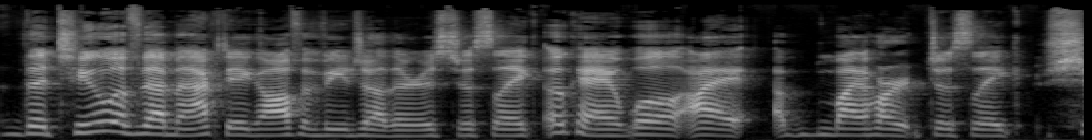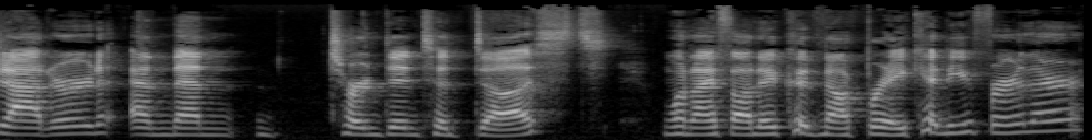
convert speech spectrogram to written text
the two of them acting off of each other is just like, okay, well, I my heart just like shattered and then turned into dust when I thought it could not break any further.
